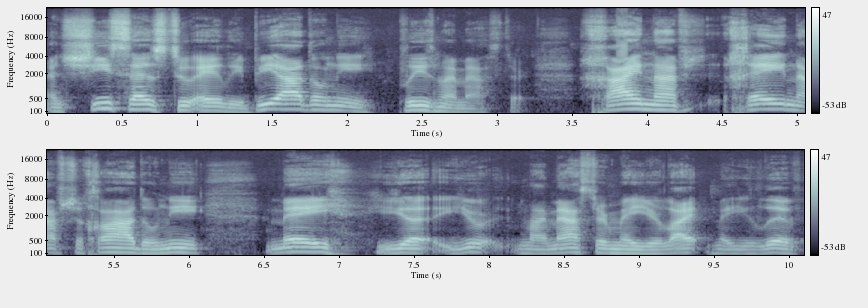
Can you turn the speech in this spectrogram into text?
and she says to Eli, Bi Adoni, please my master. Chai nafshecha Adoni, may you, your, my master, may your life, may you live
